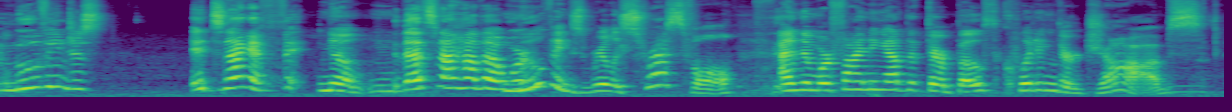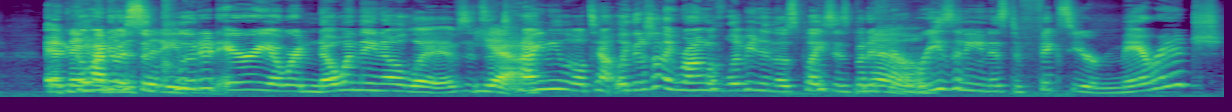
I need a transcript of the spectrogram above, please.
moving just. It's not gonna fit. No, That's not how that works. moving's really stressful. And then we're finding out that they're both quitting their jobs. And they going to a the city. secluded area where no one they know lives. It's Yeah. a tiny little town. Like, there's nothing wrong with living in those places, but if your reasoning is to fix your marriage,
